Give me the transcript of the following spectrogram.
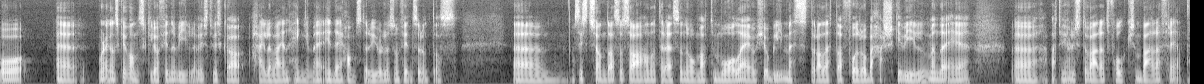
Og eh, hvor det er ganske vanskelig å finne hvile hvis vi skal hele veien henge med i det hamsterhjulet som finnes rundt oss. Uh, sist søndag så sa Hanne Therese noe om at målet er jo ikke å bli mester av dette for å beherske hvilen, men det er uh, at vi har lyst til å være et folk som bærer fred.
